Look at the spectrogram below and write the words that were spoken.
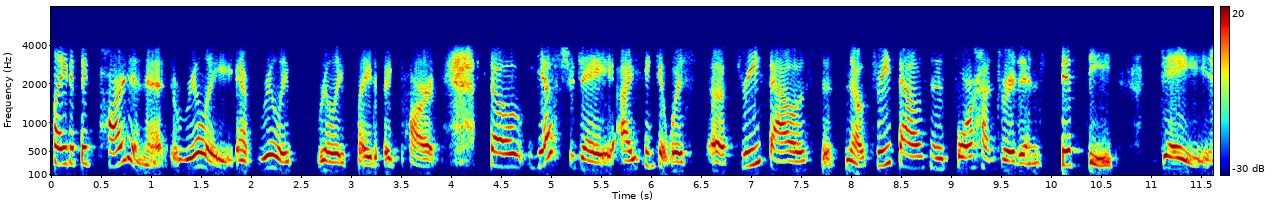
played a big part in it, really, have really really played a big part. So yesterday, I think it was uh, 3,000, no, 3,450 days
